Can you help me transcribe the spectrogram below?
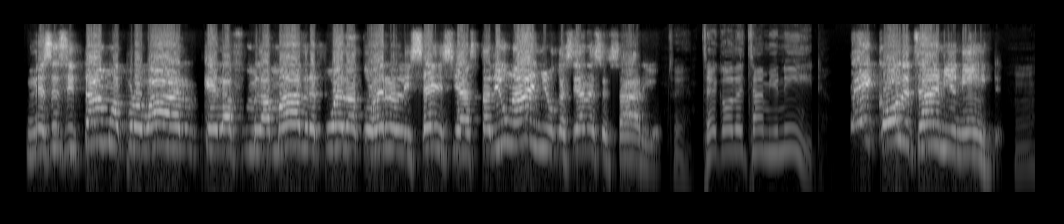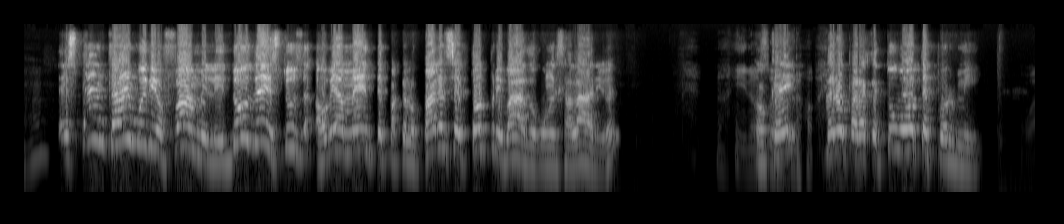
necesitamos aprobar que la, la madre pueda coger la licencia hasta de un año que sea necesario. Sí. Take all the time you need. Take all the time you need. Spend time with your family. Do this, do that. Obviamente, para que lo pague el sector privado con el salario, ¿eh? Y ¿ok? Pero para que tú votes por mí. Wow.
